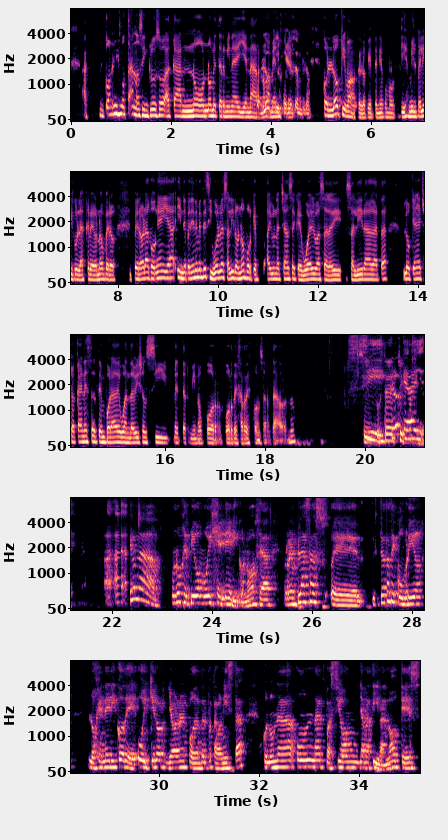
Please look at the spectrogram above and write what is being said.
con el mismo Thanos incluso, acá no, no me termina de llenar, ¿no? Loki, a menos por ejemplo. Con Loki, bueno, que lo que tenía como 10.000 películas, creo, ¿no? Pero, pero ahora con ella, independientemente si vuelve a salir o no, porque hay una chance que vuelva a salir, salir a Agatha, lo que han hecho acá en esta temporada de WandaVision sí me terminó por, por dejar desconcertado, ¿no? Sí, sí creo chicos. que hay, hay una, un objetivo muy genérico, ¿no? O sea, reemplazas, eh, tratas de cubrir lo genérico de, uy, quiero llevarme el poder del protagonista con una, una actuación llamativa, ¿no? Que es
